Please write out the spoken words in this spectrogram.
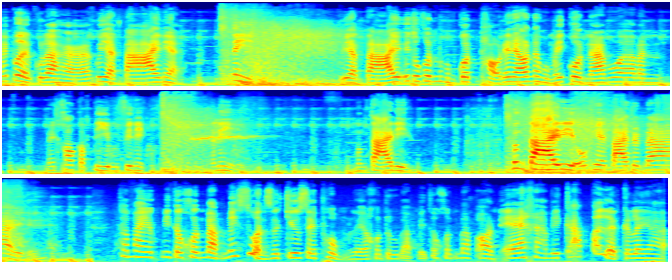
ไม่เปิดกูละฮะกูอยากตายเนี่ยนี่กูอยากตายไอ้ยทุกคนผมกดเผาได้แล้วแต่ผมไม่กดนะ เพราะว่ามันไม่เข้ากับทีมฟินิกอันนี้มึงตายดิมึงตายดิโอเคตายจนได้ทำไมมีแต่คนแบบไม่ส่วนสกิลใส่ผมเลยคนดูแบบมีแต่คนแบบอ่อนแอหาไม่กล้าเปิดกันเลยอะ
